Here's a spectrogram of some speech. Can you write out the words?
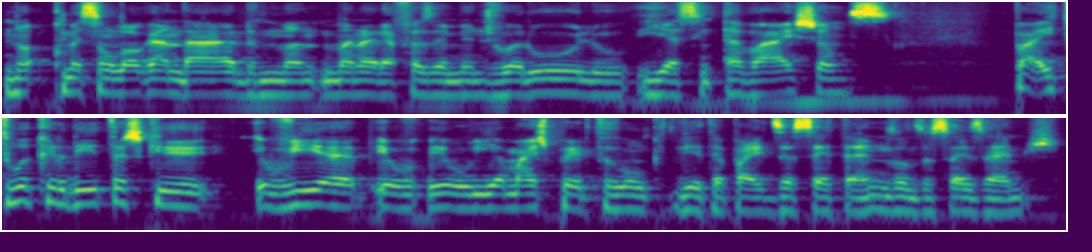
no, começam logo a andar de maneira a fazer menos barulho e assim abaixam-se. Pá, e tu acreditas que eu via, eu, eu ia mais perto de um que devia ter pai 17 anos ou 16 anos,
